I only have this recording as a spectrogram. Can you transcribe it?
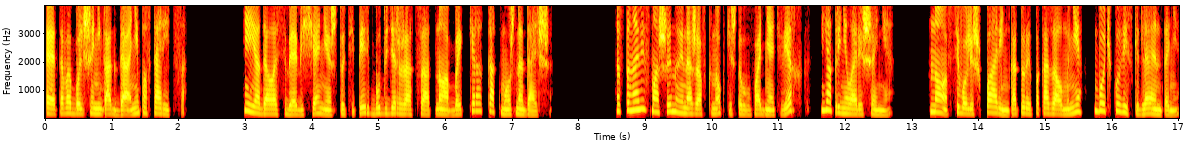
Этого больше никогда не повторится и я дала себе обещание, что теперь буду держаться от Ноа Беккера как можно дальше. Остановив машину и нажав кнопки, чтобы поднять вверх, я приняла решение. Но всего лишь парень, который показал мне бочку виски для Энтони.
